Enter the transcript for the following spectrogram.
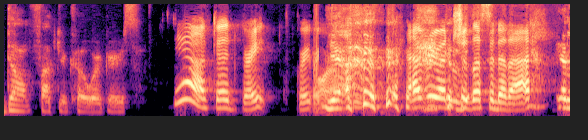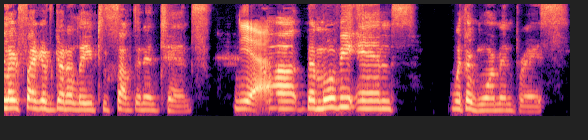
Don't fuck your coworkers. Yeah. Good. Great. Great moral. Yeah, Everyone should listen to that. It looks like it's going to lead to something intense. Yeah. Uh, the movie ends with a warm embrace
